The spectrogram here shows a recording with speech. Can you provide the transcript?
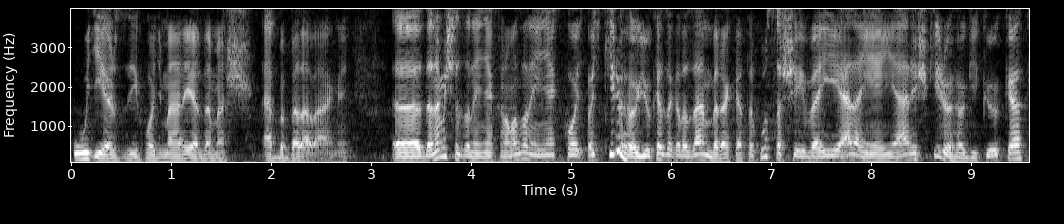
úgy érzi, hogy már érdemes ebbe belevágni. De nem is ez a lényeg, hanem az a lényeg, hogy, hogy kiröhögjük ezeket az embereket. A 20-as évei elején jár, és kiröhögik őket,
